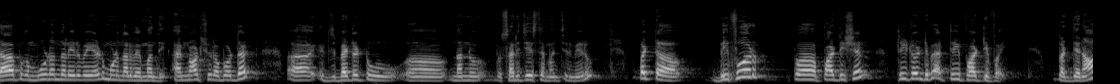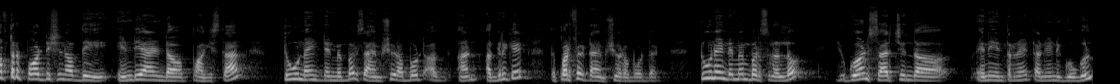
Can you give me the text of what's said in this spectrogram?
దాదాపుగా మూడు వందల ఇరవై ఏడు మూడు వందల నలభై మంది. I'm not sure about that it's better to నన్ను సరిచేస్తే మంచిది మీరు. But before partition three twenty five three forty five but then after partition of the India and Pakistan two nineteen members I'm sure about aggregate the perfect I'm sure about that two ninety మెంబర్స్లలో you go and search in the any internet and any Google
